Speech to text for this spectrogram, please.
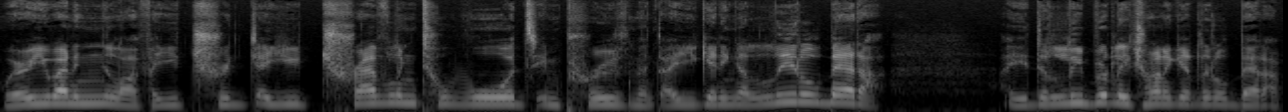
Where are you at in your life? Are you tra- are you traveling towards improvement? Are you getting a little better? Are you deliberately trying to get a little better?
